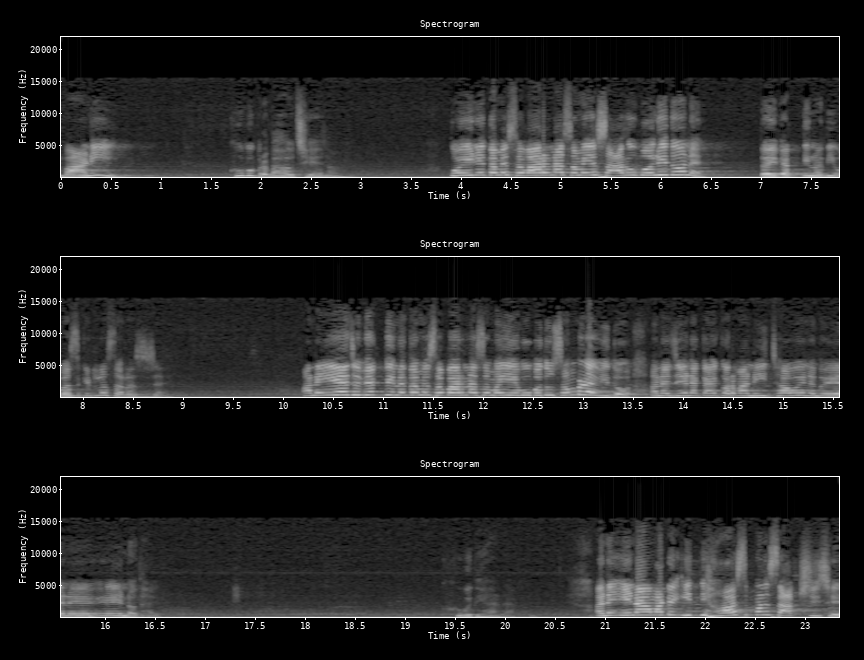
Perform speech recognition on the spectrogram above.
વાણી ખૂબ પ્રભાવ છે એનો. કોઈને તમે સવારના સમયે સારું બોલી દો ને, તો એ વ્યક્તિનો દિવસ કેટલો સરસ જાય. અને એ જ વ્યક્તિને તમે સવારના સમયે એવું બધું સંભળાવી દો અને જેને કાંઈ કરવાની ઈચ્છા હોય ને તો એને એ ન થાય. ખૂબ ધ્યાન રાખવું. અને એના માટે ઇતિહાસ પણ સાક્ષી છે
